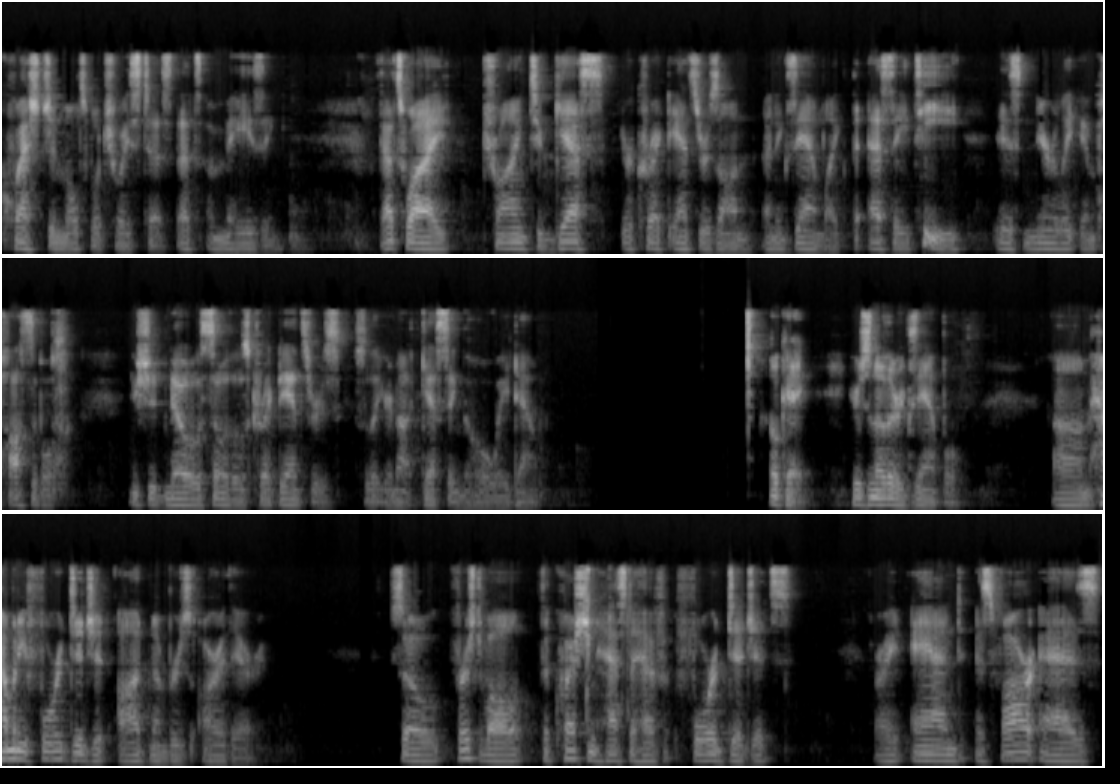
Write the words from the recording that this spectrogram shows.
question multiple choice test. That's amazing. That's why trying to guess your correct answers on an exam like the SAT is nearly impossible. You should know some of those correct answers so that you're not guessing the whole way down. Okay, here's another example. Um, how many four-digit odd numbers are there? So first of all, the question has to have four digits, right? And as far as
